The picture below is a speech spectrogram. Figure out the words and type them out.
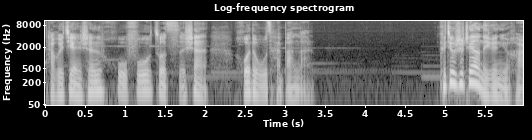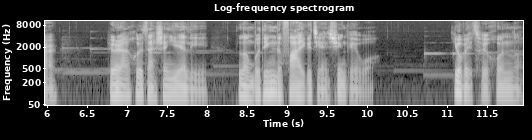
她会健身、护肤、做慈善，活得五彩斑斓。可就是这样的一个女孩。仍然会在深夜里冷不丁的发一个简讯给我，又被催婚了，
